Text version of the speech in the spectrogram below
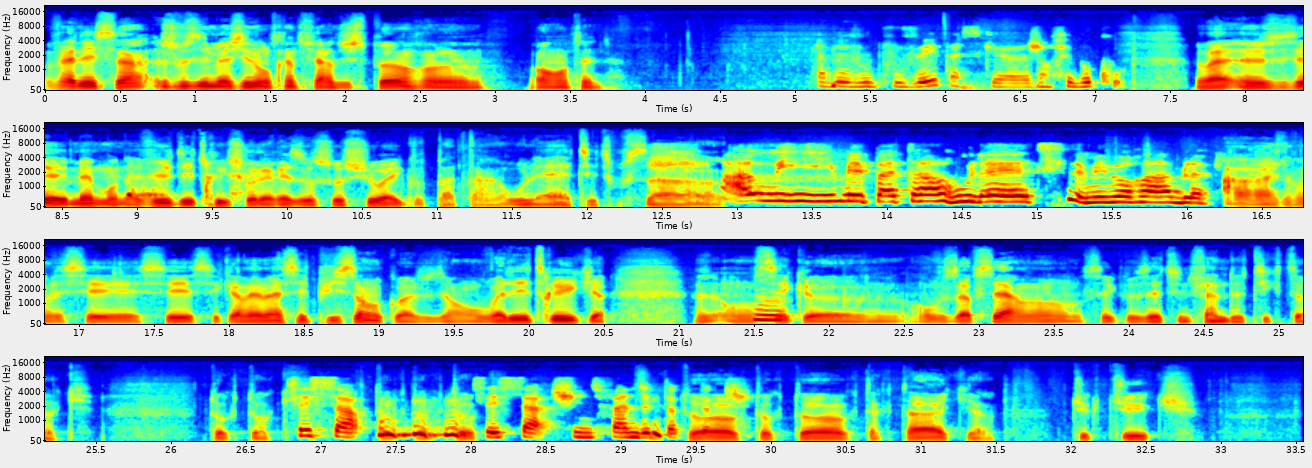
Vanessa, je vous imagine en train de faire du sport euh, en antenne. Ah ben vous pouvez parce que j'en fais beaucoup. Ouais, euh, je sais, même on a vu des trucs sur les réseaux sociaux avec vos patins roulettes et tout ça. Ah oui, mes patins roulettes, c'est mémorable. Ah non, mais c'est, c'est, c'est quand même assez puissant, quoi. Je veux dire, on voit des trucs, euh, on Mm. sait que, on vous observe, hein, on sait que vous êtes une fan de TikTok. Toc toc. C'est ça. C'est ça, je suis une fan de Toc Toc. Toc toc toc, tac tac, tuc tuc.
